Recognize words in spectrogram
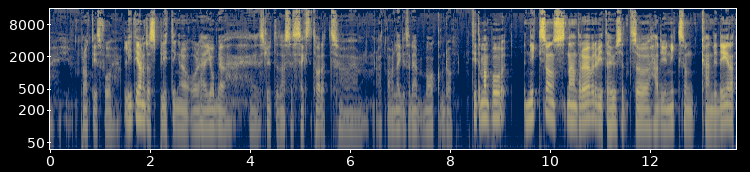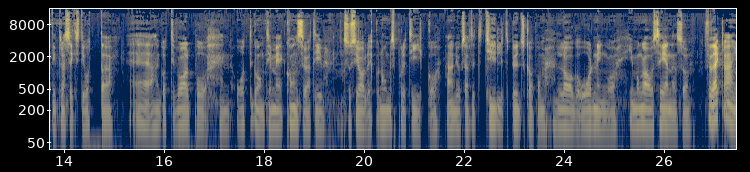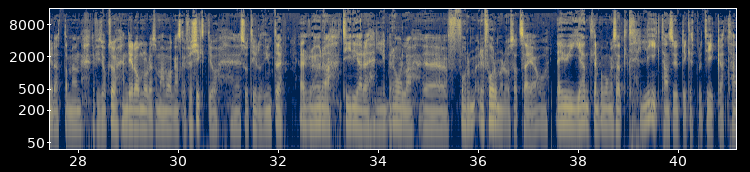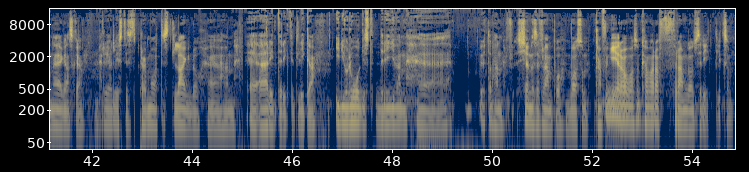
på något vis får lite grann av splittringen och det här jobbiga eh, slutet av 60-talet. Eh, att man lägger sig där bakom då. Tittar man på Nixons, när han tar över det Vita huset så hade ju Nixon kandiderat 1968 eh, han har gått till val på en återgång till en mer konservativ social och ekonomisk politik. Och han hade också haft ett tydligt budskap om lag och ordning. Och i många avseenden så förverkligar han ju detta. Men det finns ju också en del områden som han var ganska försiktig och eh, såg till att inte röra tidigare liberala eh, form, reformer då så att säga. Och det är ju egentligen på många sätt likt hans utrikespolitik att han är ganska realistiskt pragmatiskt lagd och eh, han eh, är inte riktigt lika ideologiskt driven eh, utan han känner sig fram på vad som kan fungera och vad som kan vara framgångsrikt. Liksom.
